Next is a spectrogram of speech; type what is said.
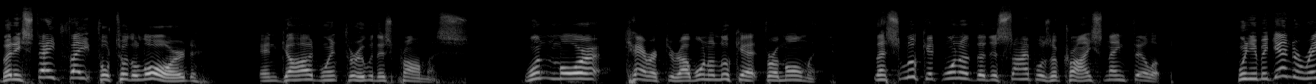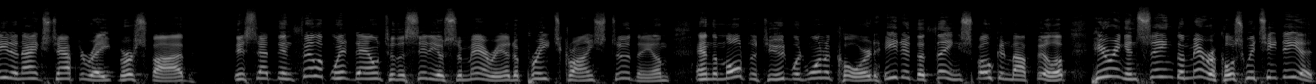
But he stayed faithful to the Lord, and God went through with his promise. One more character I want to look at for a moment. Let's look at one of the disciples of Christ named Philip. When you begin to read in Acts chapter 8, verse 5, it said, Then Philip went down to the city of Samaria to preach Christ to them, and the multitude with one accord heeded the things spoken by Philip, hearing and seeing the miracles which he did.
